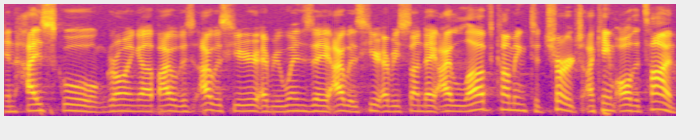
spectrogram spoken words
in high school growing up, I was, I was here every Wednesday. I was here every Sunday. I loved coming to church. I came all the time.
